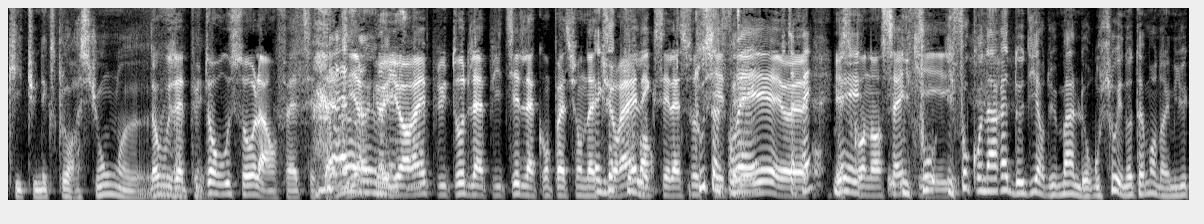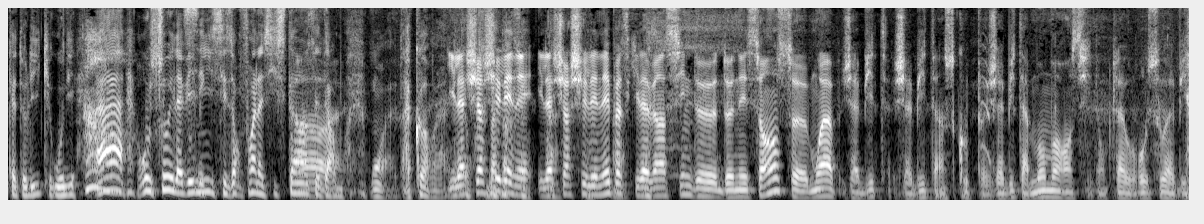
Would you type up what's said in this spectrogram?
qui est une exploration. euh, Donc vous êtes plutôt Rousseau là en fait, c'est-à-dire Ouais, qu'il y aurait plutôt de la pitié, de la compassion naturelle Exactement. et que c'est la Tout à fait. société Ouais, tout à euh, fait. et ce Mais qu'on enseigne il faut, qui... faut qu'on arrête de dire du mal de Rousseau, et notamment dans les milieux catholiques, où on dit Ah, Rousseau, il avait mis ses enfants à l'assistance, Ah, etc. ouais. Bon, d'accord. voilà. Il a cherché l'aîné. Il a cherché l'aîné parce qu'il avait un signe de, de naissance. Euh, moi, j'habite, j'habite un scoop. J'habite à Montmorency, donc là où Rousseau habite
